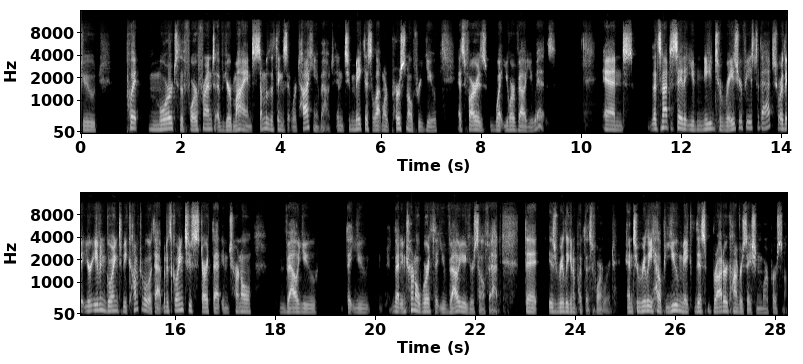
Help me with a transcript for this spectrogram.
to put more to the forefront of your mind some of the things that we're talking about and to make this a lot more personal for you as far as what your value is. And that's not to say that you need to raise your fees to that or that you're even going to be comfortable with that but it's going to start that internal value that you that internal worth that you value yourself at that is really going to put this forward and to really help you make this broader conversation more personal.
